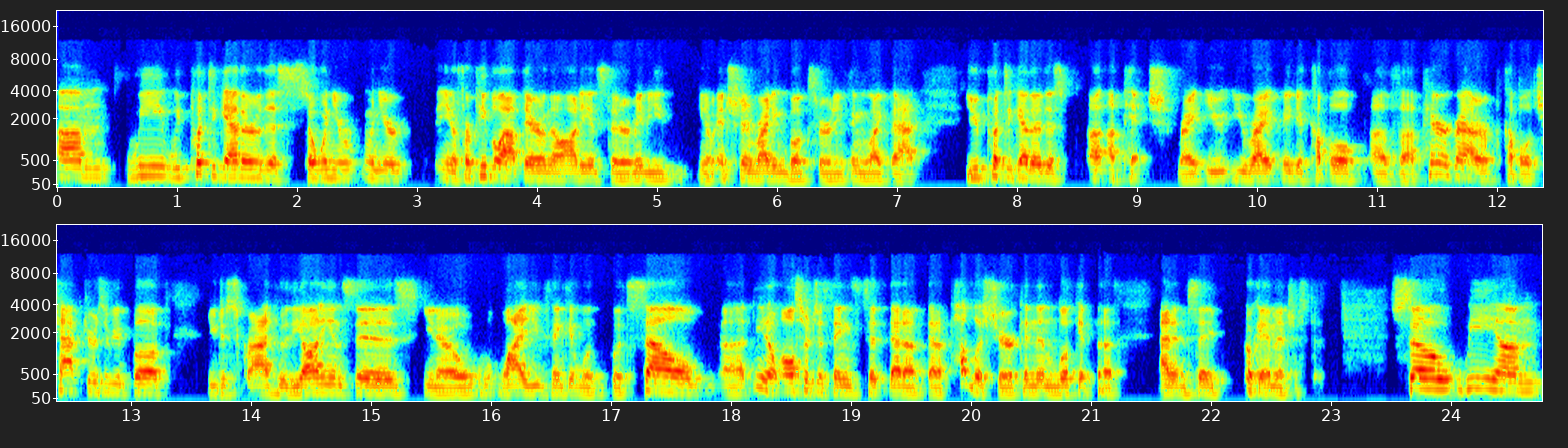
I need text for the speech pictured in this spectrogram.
um, we we put together this. So when you're when you're you know for people out there in the audience that are maybe you know interested in writing books or anything like that, you put together this a, pitch, right? You you write maybe a couple of uh, paragraph or a couple of chapters of your book. You describe who the audience is, you know why you think it would would sell, uh, you know all sorts of things to, that a that a publisher can then look at the at it and say, okay, I'm interested. So we um,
